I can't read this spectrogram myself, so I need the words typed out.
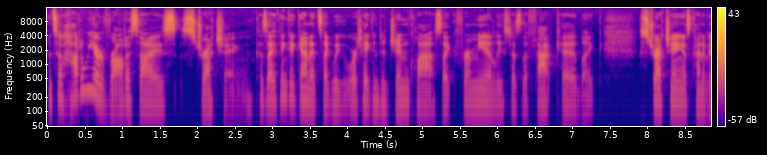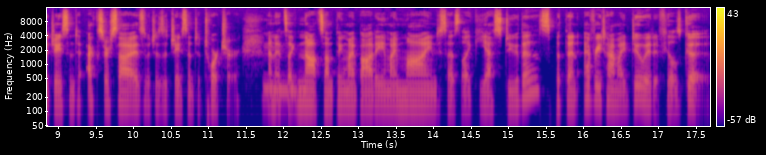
And so, how do we eroticize stretching? Because I think, again, it's like we, we're taken to gym class. Like, for me, at least as the fat kid, like stretching is kind of adjacent to exercise, which is adjacent to torture. And it's like Mm. not something my body, my mind says, like, yes, do this. But then every time I do it, it feels good.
